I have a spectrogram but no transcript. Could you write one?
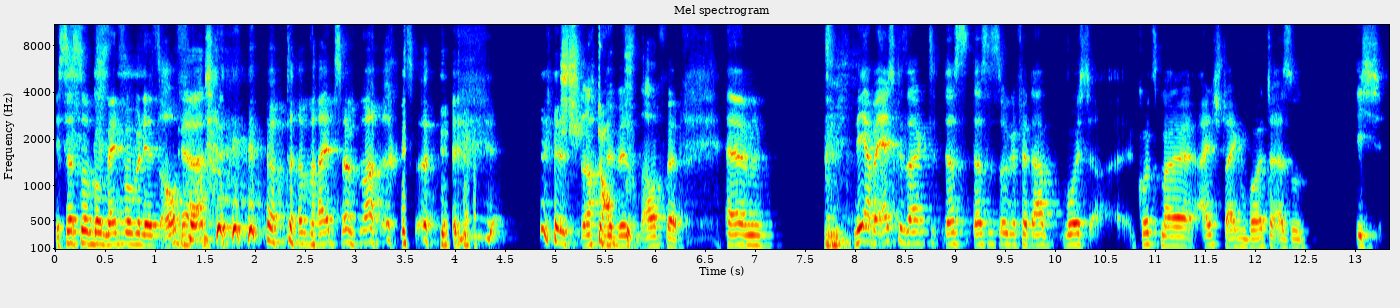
Ist das so ein Moment, wo man jetzt aufhört ja. und dann weitermacht? Stopp, wir müssen aufhören. Ähm, nee, aber ehrlich gesagt, das, das ist ungefähr da, wo ich kurz mal einsteigen wollte. Also ich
